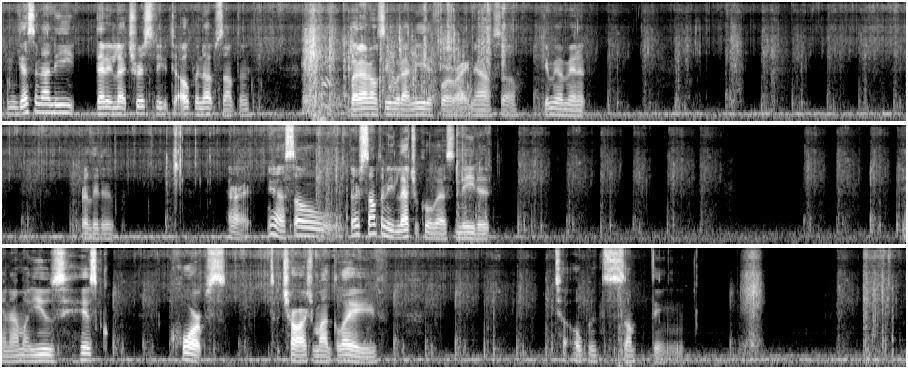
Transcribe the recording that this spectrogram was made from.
I'm guessing I need that electricity to open up something. But I don't see what I need it for right now, so give me a minute. Really do. Alright, yeah, so there's something electrical that's needed. And I'm gonna use his corpse to charge my glaive to open something.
